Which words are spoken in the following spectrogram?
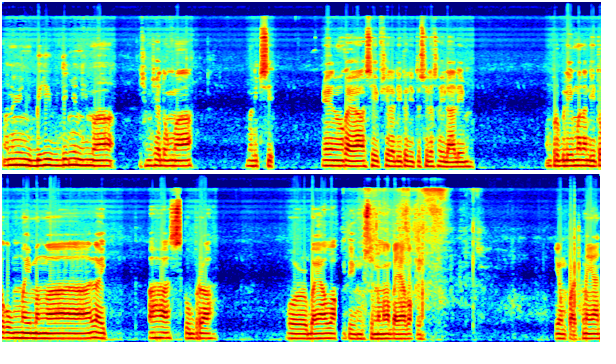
Ano yun, behave din yun eh. Ma, siya masyadong ma, maliksi. Ayan o, kaya safe sila dito. Dito sila sa ilalim. Ang problema lang dito kung may mga like ahas, kubra, or bayawak. Ito yung gusto ng mga bayawak eh. Yung part na yan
